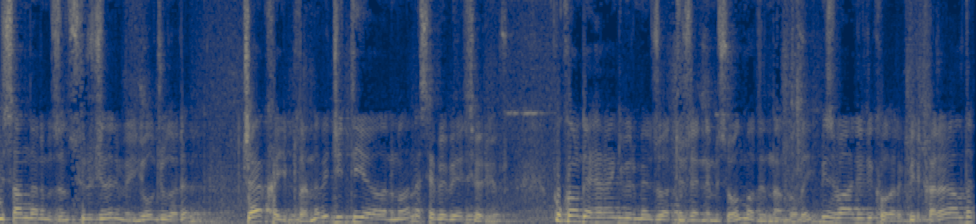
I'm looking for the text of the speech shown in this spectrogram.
insanlarımızın, sürücülerin ve yolcuların can kayıplarına ve ciddi yaralanmalarına sebebiyet veriyor. Bu konuda herhangi bir mevzuat düzenlemesi olmadığından dolayı biz valilik olarak bir karar aldık.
